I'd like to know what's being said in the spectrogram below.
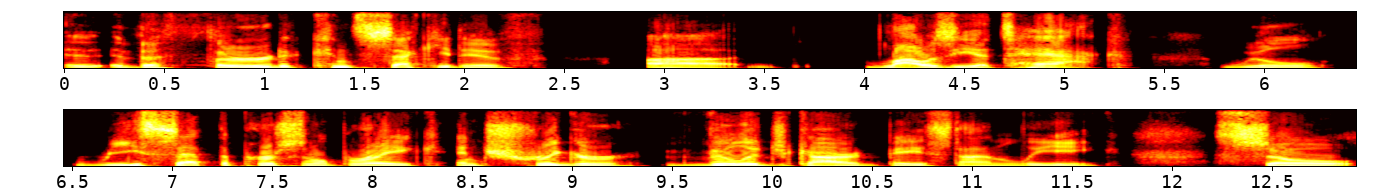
uh, the third consecutive uh lousy attack will reset the personal break and trigger village guard based on league so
